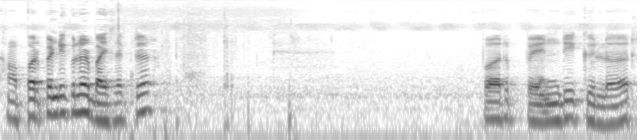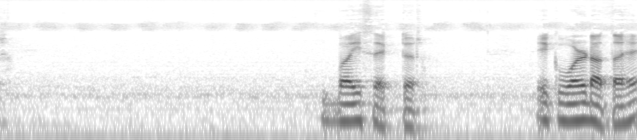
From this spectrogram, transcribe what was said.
हाँ परपेंडिकुलर बाइसेक्टर परपेंडिकुलर बाइसेक्टर एक वर्ड आता है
